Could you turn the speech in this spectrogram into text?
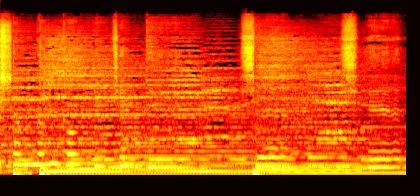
一生能够遇见你，谢谢。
